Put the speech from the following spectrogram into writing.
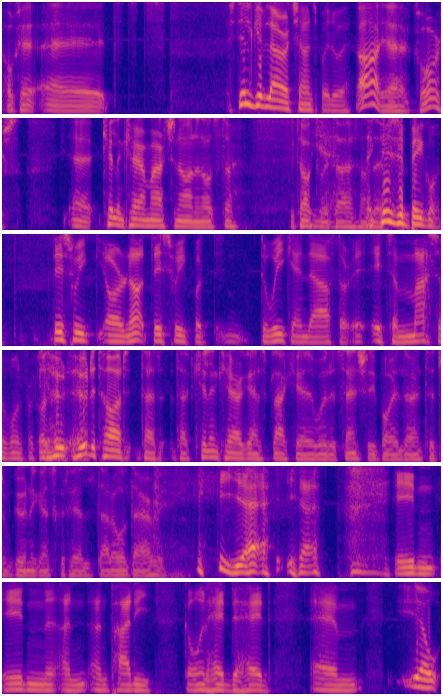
Okay. Uh. Still give Laragh a chance, by the way. oh yeah, of course. Uh, Killinkere marching on in Ulster. We talked Yeah. about that. Like this is a big one. This week, or not this week, but the weekend after, it, it's a massive one for. Well, Killing who Care. who'd have thought that that Killinkere against Black Hill would essentially boil down to Drumgoon against Good Hill, that old derby. yeah, yeah. Aiden, Aiden, and and Paddy going head to head. Um, you know,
